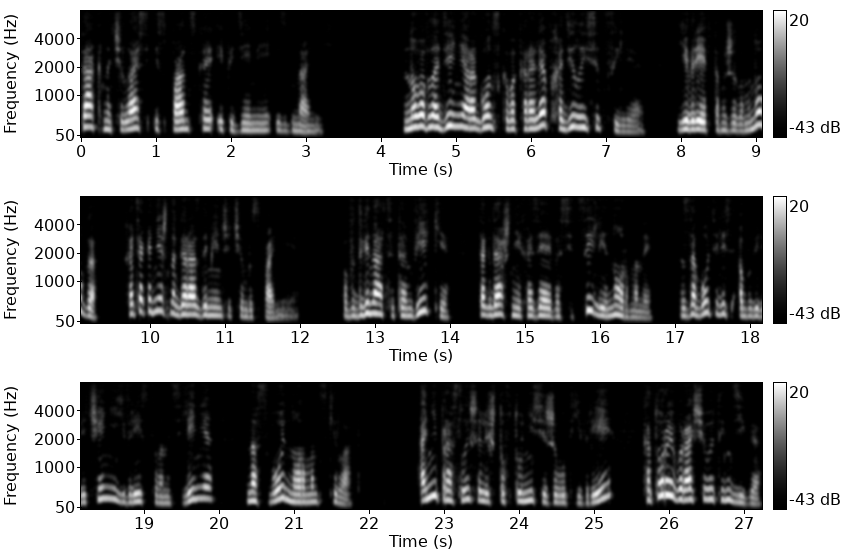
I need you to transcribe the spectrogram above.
Так началась испанская эпидемия изгнаний. Но во владение арагонского короля входила и Сицилия. Евреев там жило много, хотя, конечно, гораздо меньше, чем в Испании. В XII веке тогдашние хозяева Сицилии, норманы, заботились об увеличении еврейского населения на свой нормандский лад. Они прослышали, что в Тунисе живут евреи, которые выращивают индиго,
